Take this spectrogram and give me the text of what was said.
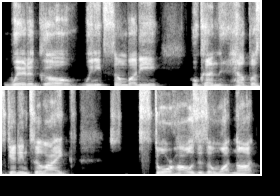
where to go. We need somebody who can help us get into like storehouses and whatnot.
